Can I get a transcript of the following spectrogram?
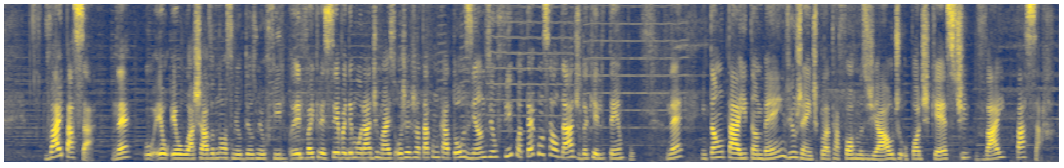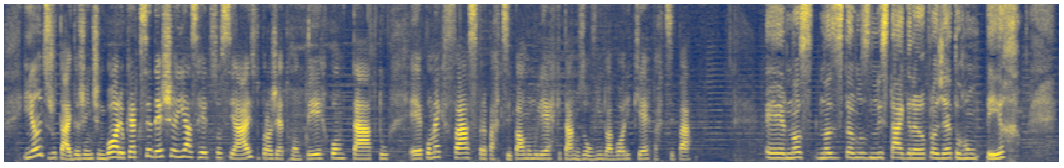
Vai passar, né? Eu, eu achava, nossa, meu Deus, meu filho, ele vai crescer, vai demorar demais. Hoje ele já está com 14 anos e eu fico até com saudade daquele tempo, né? Então tá aí também, viu, gente? Plataformas de áudio, o podcast vai passar. E antes, Jutai, da gente ir embora, eu quero que você deixe aí as redes sociais do Projeto Romper, contato, é, como é que faz para participar, uma mulher que está nos ouvindo agora e quer participar? É, nós, nós estamos no Instagram, Projeto Romper.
